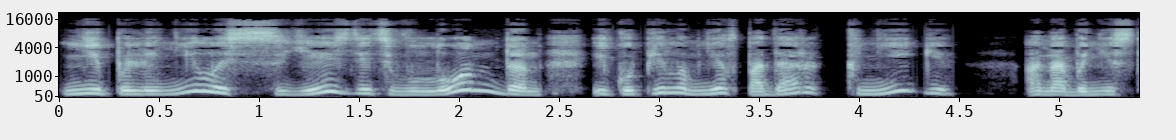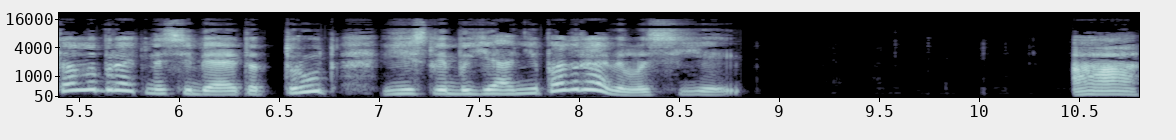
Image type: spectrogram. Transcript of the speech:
не поленилась съездить в Лондон и купила мне в подарок книги. Она бы не стала брать на себя этот труд, если бы я не понравилась ей. А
